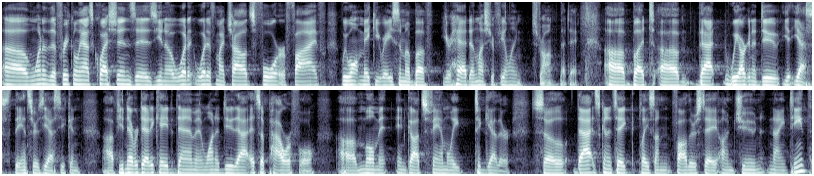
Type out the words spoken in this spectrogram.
Uh, one of the frequently asked questions is, you know, what, what if my child's four or five? We won't make you raise him above your head unless you're feeling strong that day. Uh, but um, that we are going to do, y- yes, the answer is yes. You can, uh, if you've never dedicated them and want to do that, it's a powerful uh, moment in God's family together. So that is going to take place on Father's Day on June 19th.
